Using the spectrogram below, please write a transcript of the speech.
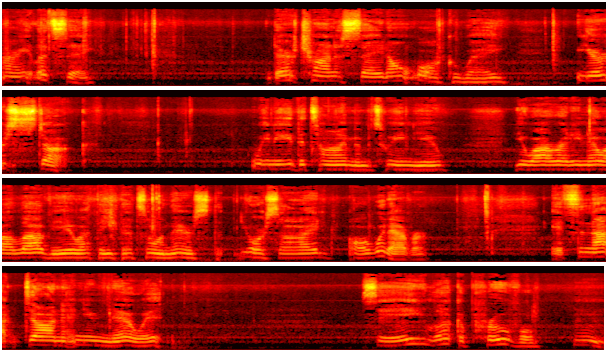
Alright, let's see. They're trying to say, don't walk away. You're stuck. We need the time in between you. You already know I love you. I think that's on their your side or whatever. It's not done and you know it. See? Look, approval. Hmm.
